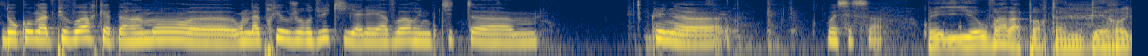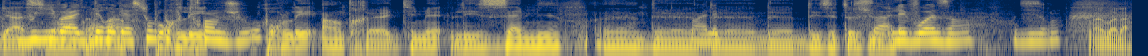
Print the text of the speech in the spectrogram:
Donc, on a pu voir qu'apparemment, on a appris aujourd'hui qu'il allait y avoir une petite, une, euh, ouais, c'est ça. Mais il a ouvert la porte à une dérogation. Oui, voilà, une dérogation pour les, 30 jours. Pour les, entre guillemets, les amis euh, de, Ouais, les- de- de- des Ça, États-Unis. les voisins, disons. Ouais, voilà.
